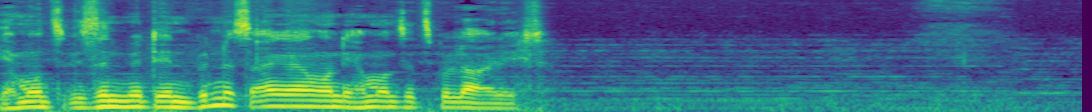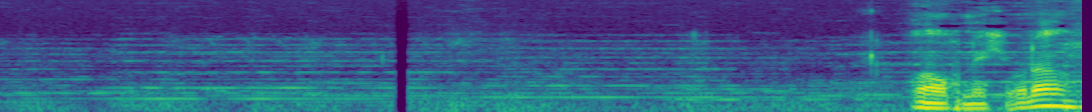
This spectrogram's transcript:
Die haben uns, wir sind mit denen Bündnis eingegangen und die haben uns jetzt beleidigt. Auch nicht, oder?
